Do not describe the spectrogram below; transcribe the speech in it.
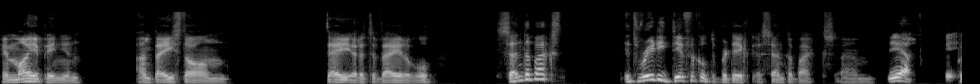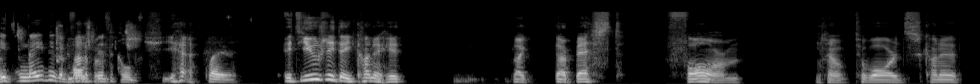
in my opinion, and based on data that's available, centre backs, it's really difficult to predict a centre backs. Um, yeah, it's maybe the most difficult. Yeah, player. It's usually they kind of hit like their best form, you know, towards kind of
